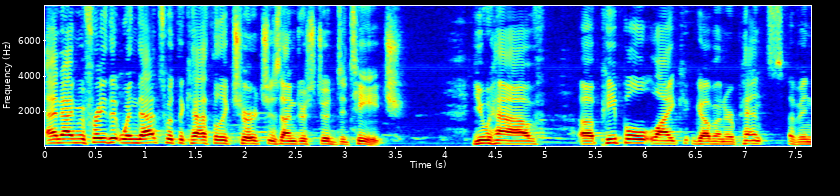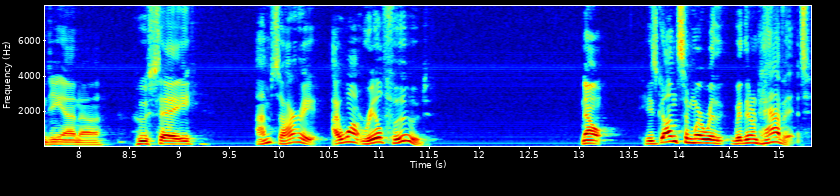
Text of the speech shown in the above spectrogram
and I'm afraid that when that's what the Catholic Church is understood to teach, you have uh, people like Governor Pence of Indiana who say, I'm sorry, I want real food. Now, he's gone somewhere where, where they don't have it.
